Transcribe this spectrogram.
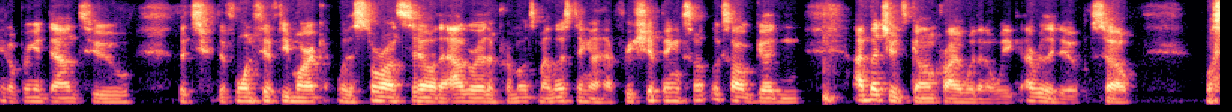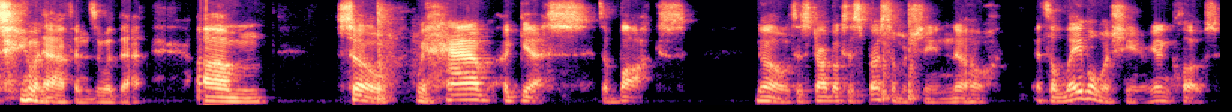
It'll bring it down to the, the 150 mark with a store on sale. The algorithm promotes my listing. I have free shipping, so it looks all good. And I bet you it's gone probably within a week. I really do. So we'll see what happens with that. Um, so we have a guess. It's a box. No, it's a Starbucks espresso machine. No, it's a label machine. We're getting close.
